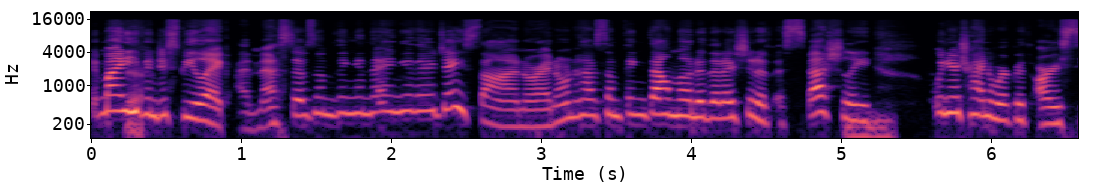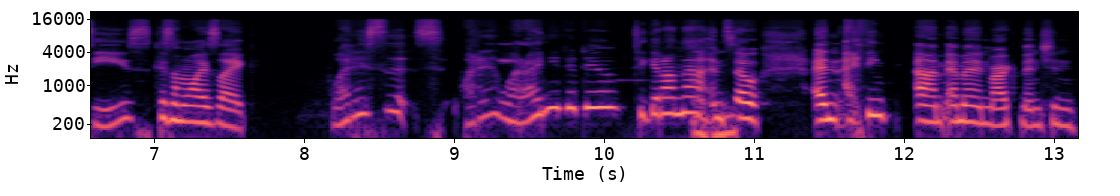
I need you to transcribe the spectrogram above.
it might Yeah. even just be like i messed up something in the angular json or i don't have something downloaded that i should have especially Mm-hmm. when you're trying to work with rcs because i'm always like what is this what is what i need to do to get on that and Mhm. so and i think um, emma and mark mentioned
